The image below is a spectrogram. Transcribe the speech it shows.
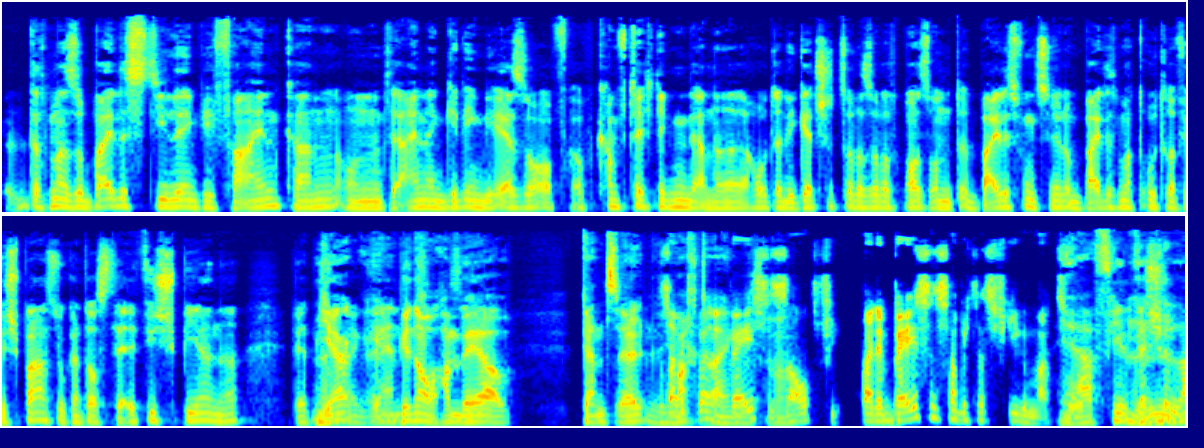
dass man so beide Stile irgendwie vereinen kann und der eine geht irgendwie eher so auf, auf Kampftechniken, der andere haut da die Gadgets oder sowas raus und beides funktioniert und beides macht ultra viel Spaß. Du kannst auch Stealthy spielen, ne? Wir hatten Ja, gern- genau, haben wir ja ganz selten Das gemacht bei den eigentlich. Bases ja. auch viel, bei den Bases habe ich das viel gemacht. So. Ja, viel Mhm. Wäscheleine.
